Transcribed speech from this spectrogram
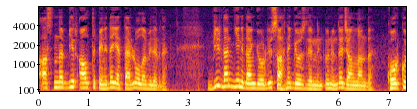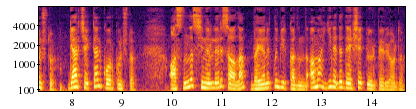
aslında bir altı peni de yeterli olabilirdi. Birden yeniden gördüğü sahne gözlerinin önünde canlandı. Korkunçtu. Gerçekten korkunçtu. Aslında sinirleri sağlam, dayanıklı bir kadındı ama yine de dehşetle ürperiyordu.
